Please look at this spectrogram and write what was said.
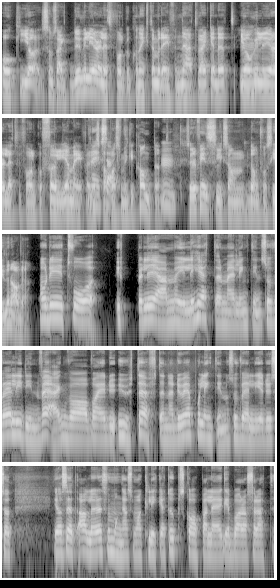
Och jag, som sagt, du vill göra det lätt för folk att connecta med dig för nätverkandet. Jag vill göra det lätt för folk att följa mig för att jag skapar så mycket content. Så det finns liksom de två sidorna av det. Och det är två ypperliga möjligheter med LinkedIn. Så välj din väg. Vad, vad är du ute efter när du är på LinkedIn? Och så väljer du. Så att jag har sett alldeles för många som har klickat upp skaparläge bara för att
